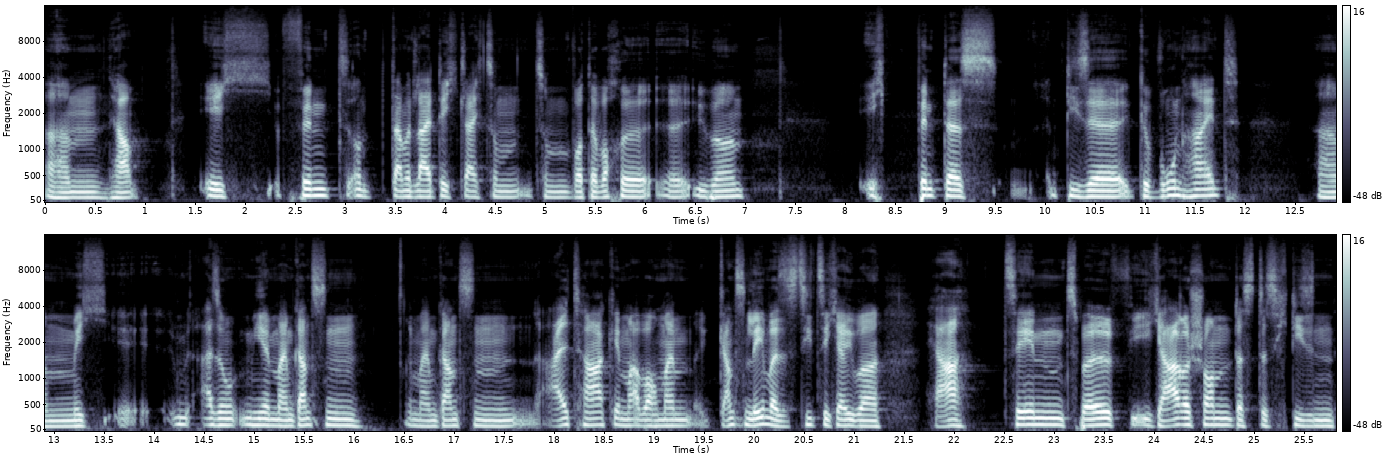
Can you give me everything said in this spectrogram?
Ähm, ja, ich finde, und damit leite ich gleich zum, zum Wort der Woche äh, über, ich finde, dass diese Gewohnheit ähm, mich, äh, also mir in meinem ganzen in meinem ganzen Alltag, immer, aber auch in meinem ganzen Leben, weil es zieht sich ja über, ja, 10, 12 Jahre schon, dass, dass ich diesen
